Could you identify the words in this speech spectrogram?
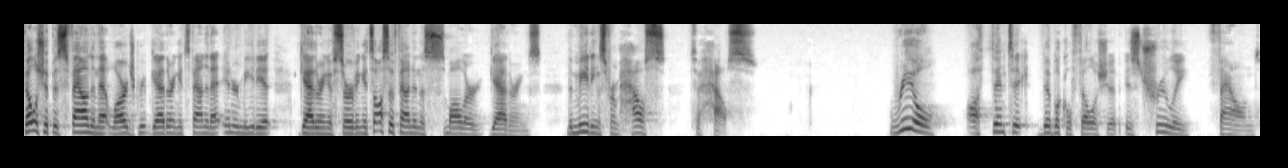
Fellowship is found in that large group gathering, it's found in that intermediate gathering of serving. It's also found in the smaller gatherings, the meetings from house to house. Real, authentic biblical fellowship is truly found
